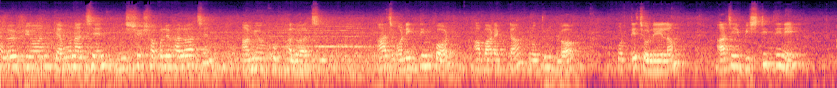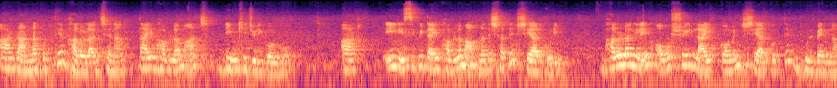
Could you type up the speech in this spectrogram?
হ্যালো এভরিওয়ান কেমন আছেন? নিশ্চয়ই সকলে ভালো আছেন। আমিও খুব ভালো আছি। আজ অনেক দিন পর আবার একটা নতুন ব্লগ করতে চলে এলাম। আজ এই বৃষ্টির দিনে আর রান্না করতে ভালো লাগছে না। তাই ভাবলাম আজ ডিম খিচুড়ি করব। আর এই রেসিপিটাই ভাবলাম আপনাদের সাথে শেয়ার করি। ভালো লাগলে অবশ্যই লাইক কমেন্ট শেয়ার করতে ভুলবেন না।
